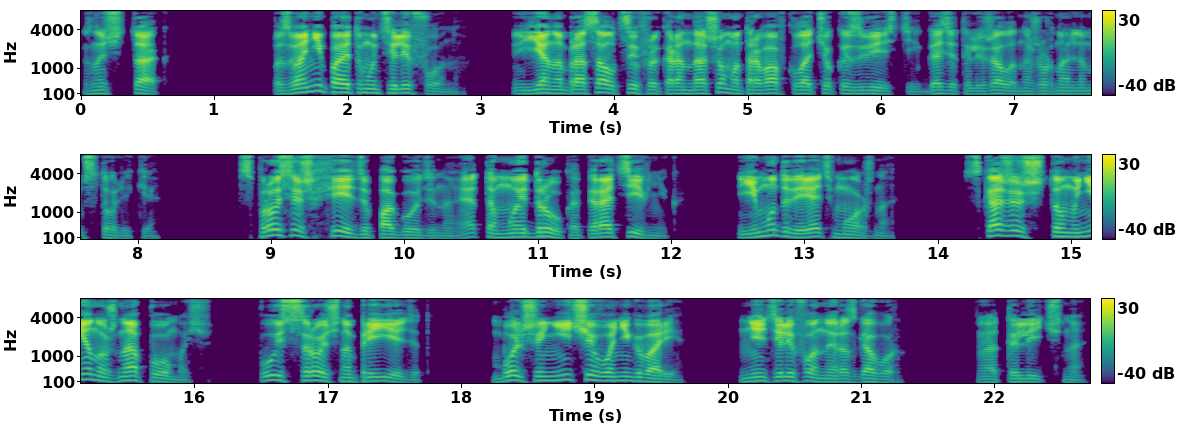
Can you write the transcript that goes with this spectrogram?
Значит так, позвони по этому телефону. Я набросал цифры карандашом, оторвав клочок известий. Газета лежала на журнальном столике. Спросишь Федю Погодина, это мой друг, оперативник. Ему доверять можно. Скажешь, что мне нужна помощь. Пусть срочно приедет. Больше ничего не говори. Не телефонный разговор. Отлично.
